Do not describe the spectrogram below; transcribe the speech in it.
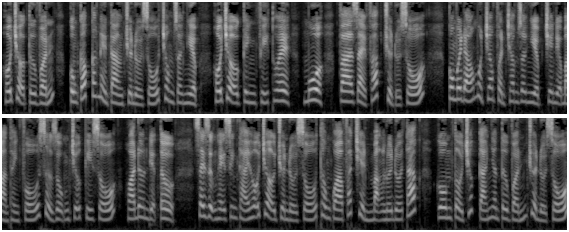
hỗ trợ tư vấn, cung cấp các nền tảng chuyển đổi số trong doanh nghiệp, hỗ trợ kinh phí thuê, mua và giải pháp chuyển đổi số. Cùng với đó, 100% doanh nghiệp trên địa bàn thành phố sử dụng chữ ký số, hóa đơn điện tử, xây dựng hệ sinh thái hỗ trợ chuyển đổi số thông qua phát triển mạng lưới đối tác gồm tổ chức cá nhân tư vấn chuyển đổi số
